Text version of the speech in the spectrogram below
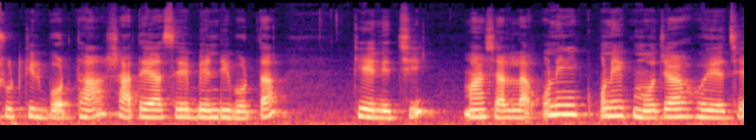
শুটকির ভর্তা সাথে আছে ভেন্ডি ভর্তা খেয়ে নিচ্ছি। মাশাল্লাহ অনেক অনেক মজা হয়েছে।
